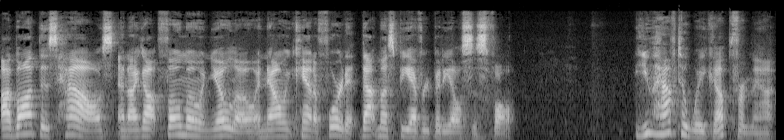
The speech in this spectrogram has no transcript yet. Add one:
I bought this house and I got FOMO and YOLO and now we can't afford it. That must be everybody else's fault. You have to wake up from that.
